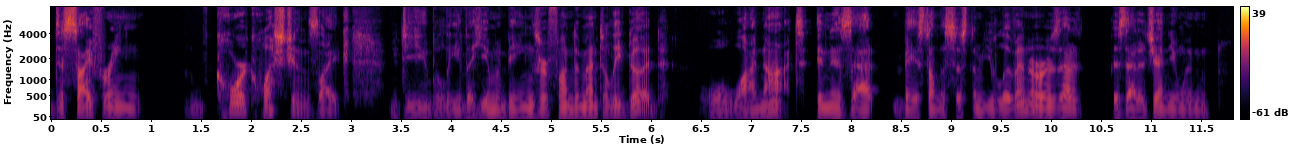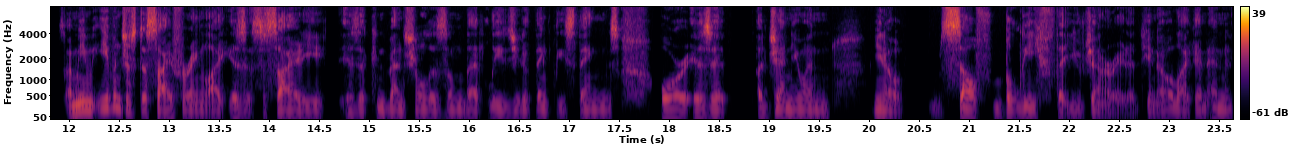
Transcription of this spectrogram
deciphering core questions like do you believe that human beings are fundamentally good well why not and is that based on the system you live in or is that is that a genuine i mean even just deciphering like is it society is it conventionalism that leads you to think these things or is it a genuine you know self belief that you've generated you know like and and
